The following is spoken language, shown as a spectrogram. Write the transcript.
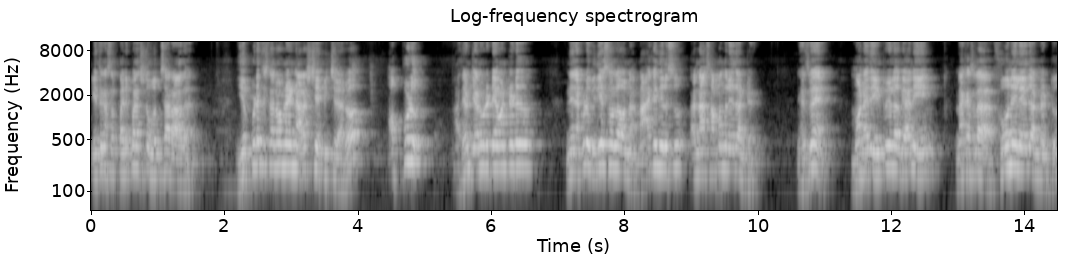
అర్థమైపోయింది? అసలు పరిపాలించడం వచ్చా రాదా ఎప్పుడైతే చంద్రబాబు నాయుడిని అరెస్ట్ చేయించారో అప్పుడు అదేంటి జగన్మోహన్ రెడ్డి ఏమంటాడు? నేను ఎక్కడో విదేశంలో ఉన్నా నాకే తెలుసు అది నాకు సంబంధం లేదు అంటాడు. నిజమే మొన్న ఇంటర్వ్యూలో కానీ నాకు అసలు ఫోనే లేదు అన్నట్టు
